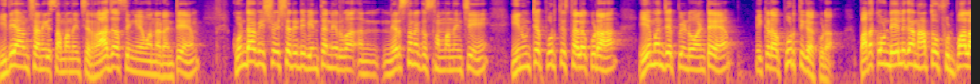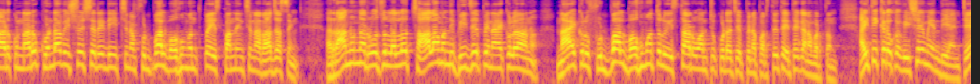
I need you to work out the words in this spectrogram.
ఇదే అంశానికి సంబంధించి రాజా సింగ్ ఏమన్నాడంటే కొండా విశ్వేశ్వరరెడ్డి వింత నిర్వ నిరసనకు సంబంధించి ఈయనుంటే పూర్తి స్థాయిలో కూడా ఏమని చెప్పిండు అంటే ఇక్కడ పూర్తిగా కూడా. పదకొండేళ్ళుగా నాతో ఫుట్బాల్ ఆడుకున్నారు. కొండా విశ్వేశ్వరరెడ్డి ఇచ్చిన ఫుట్బాల్ బహుమతిపై స్పందించిన రాజాసింగ్. రానున్న రోజులలో చాలామంది బీజేపీ నాయకులను నాయకులు ఫుట్బాల్ బహుమతులు ఇస్తారు అంటూ కూడా చెప్పిన పరిస్థితి అయితే కనబడుతుంది. అయితే ఇక్కడ ఒక విషయం ఏంటి అంటే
